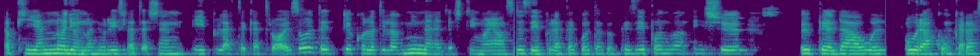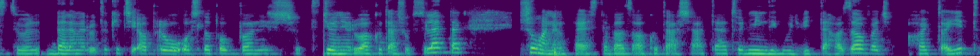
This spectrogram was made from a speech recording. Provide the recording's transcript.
aki ilyen nagyon-nagyon részletesen épületeket rajzolt, de gyakorlatilag minden egyes témája az, az épületek voltak a középpontban, és ő, ő például órákon keresztül belemerült a kicsi apró oszlopokban, és gyönyörű alkotások születtek, soha nem fejezte be az alkotását, tehát hogy mindig úgy vitte haza, vagy hagyta itt,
